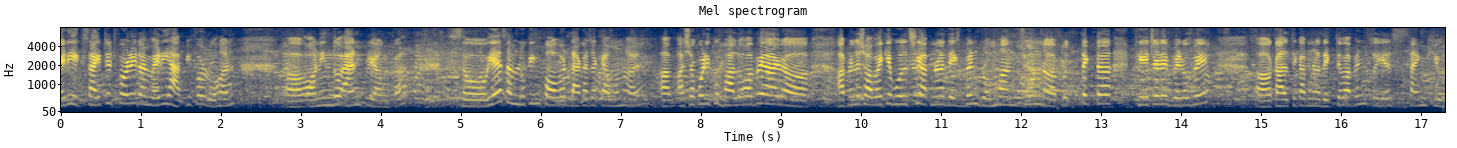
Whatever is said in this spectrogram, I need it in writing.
very excited for it I am very happy for Rohan Anindo and Priyanka. So yes I'm looking forward দেখা যাক কেমন হয়। আশা করি খুব ভালো হবে। আর আপনাদের সবাইকে বলছি, আপনারা দেখবেন ব্রহ্মাঞ্জন প্রত্যেকটা থিয়েটারে বেরোবে। কাল থেকে আপনারা দেখতে পাবেন। সো ইয়েস থ্যাংক ইউ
